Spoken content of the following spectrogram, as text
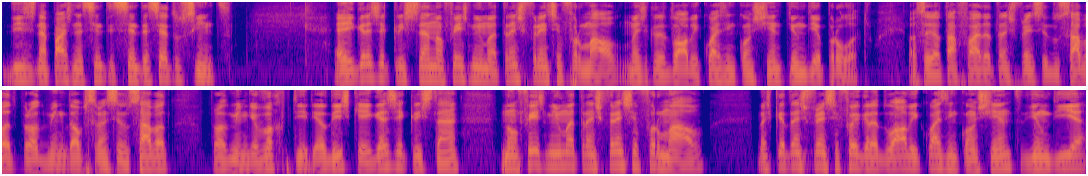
diz na página 167 o seguinte: A Igreja Cristã não fez nenhuma transferência formal, mas gradual e quase inconsciente de um dia para o outro. Ou seja, ele está a falar da transferência do sábado para o domingo, da observância do sábado para o domingo. Eu vou repetir. Ele diz que a Igreja Cristã não fez nenhuma transferência formal, mas que a transferência foi gradual e quase inconsciente de um dia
